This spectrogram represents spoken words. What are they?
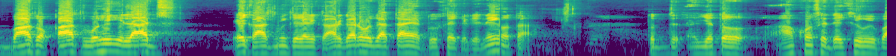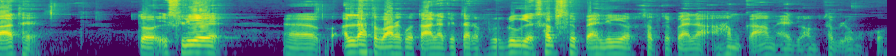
بعض اوقات وہی علاج ایک آدمی کے لیے کارگر ہو جاتا ہے، دوسرے کے لیے نہیں ہوتا۔ تو یہ تو آنکھوں سے دیکھی ہوئی بات ہے۔ تو اس لیے اللہ تبارک و تعالیٰ کی طرف رجوع یہ سب سے پہلی اور سب سے پہلا اہم کام ہے جو ہم سب لوگوں کو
